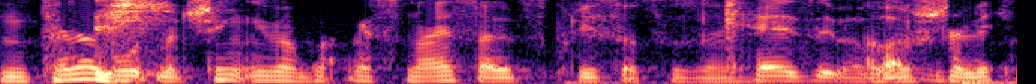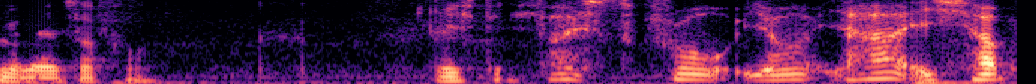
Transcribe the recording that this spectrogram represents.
ein Tellerbrot mit Schinken überbacken ist nicer als Priester zu sein. Käse überbacken. Also stelle ich mir nicer vor. Richtig. weißt du, Bro, ja, ja ich habe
